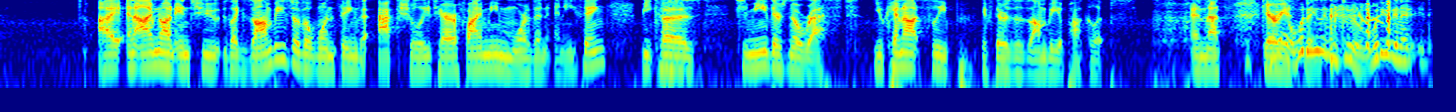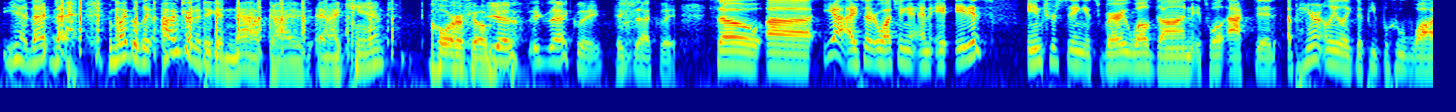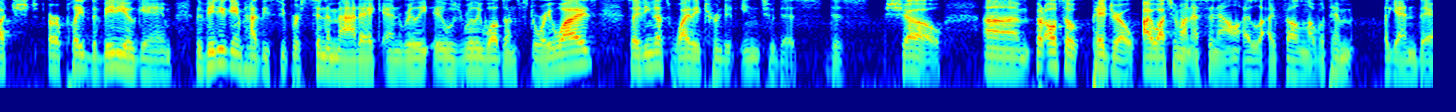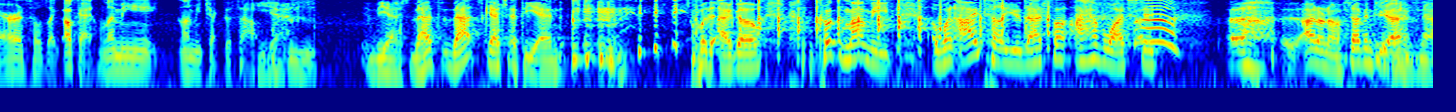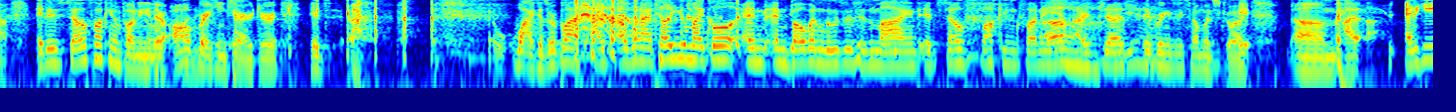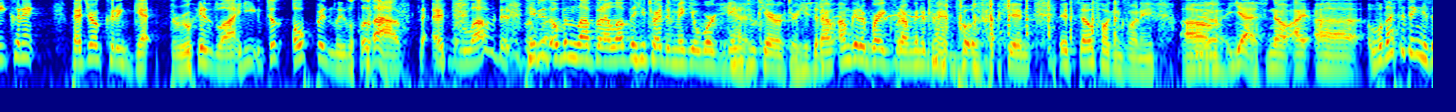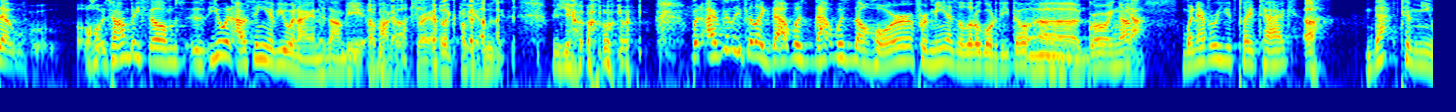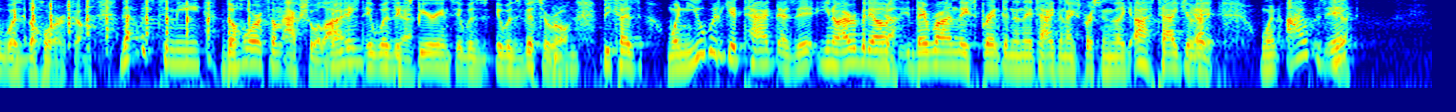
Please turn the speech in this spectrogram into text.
I and I'm not into like zombies are the one thing that actually terrify me more than anything because to me there's no rest. You cannot sleep if there's a zombie apocalypse. And that's the Yeah, scariest what are thing. you gonna do? What are you gonna? Yeah, that that. Michael's like, I'm trying to take a nap, guys, and I can't. Horror film. yes, exactly, exactly. So, uh, yeah, I started watching it, and it, it is interesting. It's very well done. It's well acted. Apparently, like the people who watched or played the video game, the video game had these super cinematic and really, it was really well done story wise. So I think that's why they turned it into this this show. Um, but also Pedro, I watch him on SNL. I, I fell in love with him again there, and so I was like, okay, let me let me check this out. Yes. Mm-hmm. Yes, that's that sketch at the end with Ego. Cook my meat. When I tell you that, fu- I have watched it. Uh, I don't know, seventeen Yes. times now. It is so fucking funny. So They're all funny. breaking character. It's why? Because we're black. I, I, when I tell you, Michael and and Bowen loses his mind, it's so fucking funny. I just it brings me so much joy. um, I, and he couldn't Pedro couldn't get through his line. He just openly laughed. I loved it. So He just much. opened left, but I love that he tried to make it work into character. He said, "I'm, I'm gonna break, but I'm gonna try and pull it back in." It's so fucking funny. Um, Yeah. Yes, no, I. Uh, well, that's the thing is that zombie films is you and I was thinking of you and I in a zombie apocalypse, gosh. right? I'm Oh, like, okay, who's, yo, but I really feel like that was that was the horror for me as a little gordito uh, growing up. yeah. Whenever you'd play tag. Ugh. That to me was the horror film. That was to me the horror film actualized. Running? It was Yeah. Mm-hmm. experience. It was it was visceral because when you would get tagged as it, you know, everybody else Yeah. they run, they sprint, and then they tag the next person. They're like, ah, tag, you're it. When I was it.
